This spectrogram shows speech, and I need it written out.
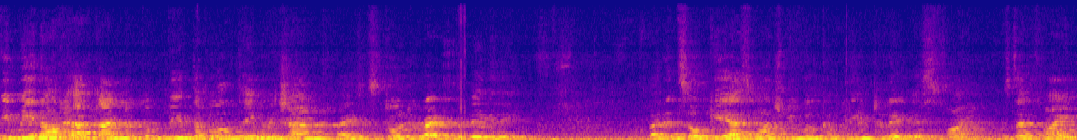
We may not have time to complete the whole thing, which I'm, I told you right in the beginning. But it's okay, as much we will complete today is fine. Is that fine?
